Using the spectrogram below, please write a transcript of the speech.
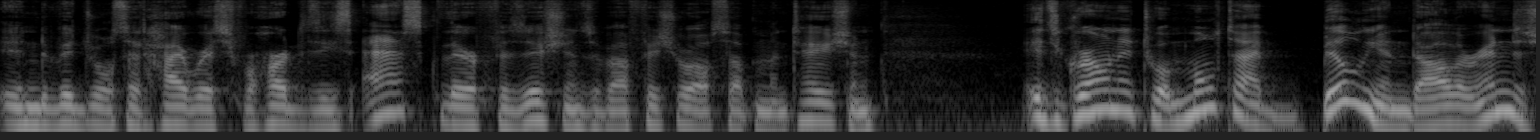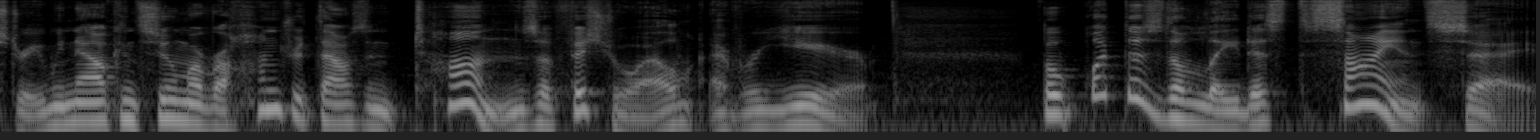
individuals at high risk for heart disease ask their physicians about fish oil supplementation, it's grown into a multi-billion dollar industry. We now consume over 100,000 tons of fish oil every year. But what does the latest science say?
